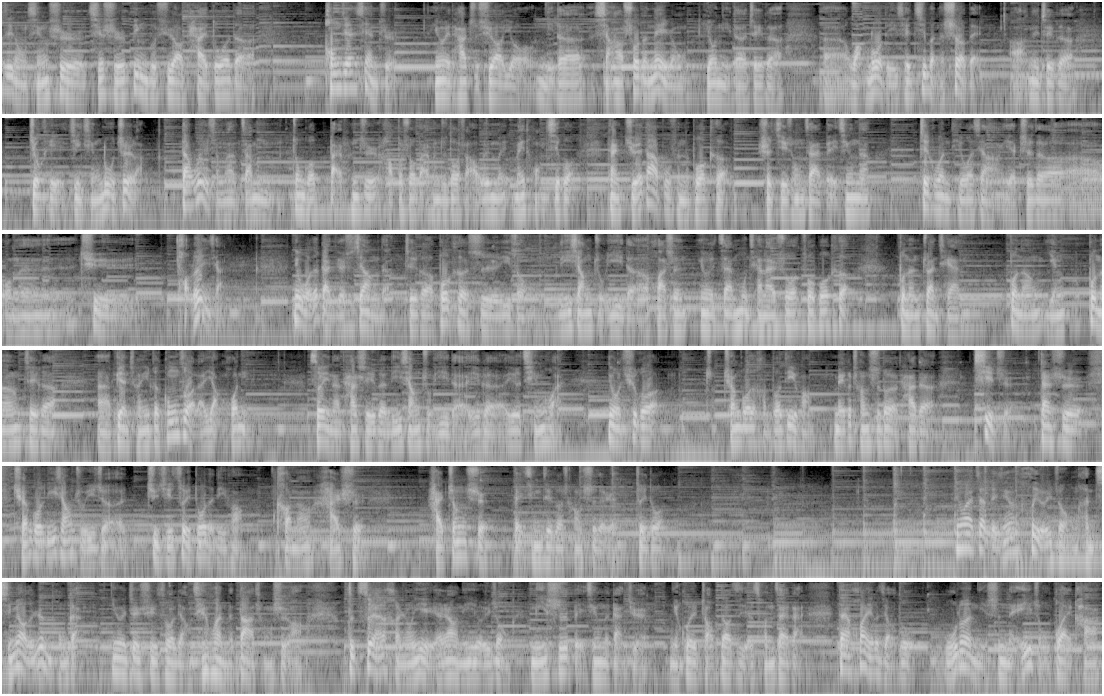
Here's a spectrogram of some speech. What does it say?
这种形式其实并不需要太多的空间限制，因为它只需要有你的想要说的内容，有你的这个呃网络的一些基本的设备啊，那这个就可以进行录制了。但为什么咱们中国百分之好不说百分之多少，我也没没统计过，但绝大部分的播客是集中在北京呢？这个问题，我想也值得呃我们去。讨论一下，因为我的感觉是这样的：这个播客是一种理想主义的化身，因为在目前来说，做播客不能赚钱，不能赢，不能这个呃变成一个工作来养活你，所以呢，它是一个理想主义的一个一个情怀。因为我去过全国的很多地方，每个城市都有它的气质，但是全国理想主义者聚集最多的地方。可能还是，还真是北京这座城市的人最多。另外，在北京会有一种很奇妙的认同感，因为这是一座两千万的大城市啊。这虽然很容易，也让你有一种迷失北京的感觉，你会找不到自己的存在感。但换一个角度，无论你是哪一种怪咖，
